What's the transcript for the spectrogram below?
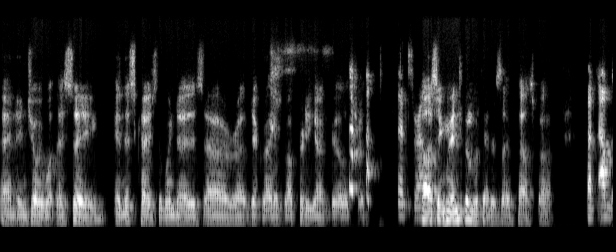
and enjoy what they're seeing. In this case, the windows are uh, decorated by pretty young girls. That's right. Passing men to look at as they pass by. But um,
